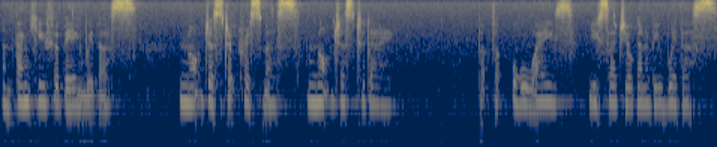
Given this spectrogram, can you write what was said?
And thank you for being with us not just at Christmas, not just today, but for always. You said you're going to be with us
